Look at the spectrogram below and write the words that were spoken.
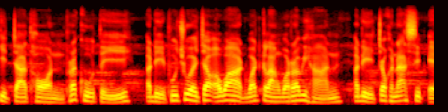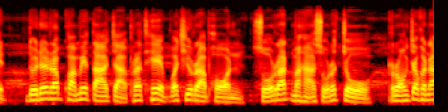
กิจจาธร พระครูตี อดีตผู้ช่วยเจ้าอาวาสวัดกลางวรวิหาร อดีตเจ้าคณะ 11 โดยได้รับความเมตตาจากพระเทพวชิราพรโสรัตมหาโสรโจ รองเจ้าคณะ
